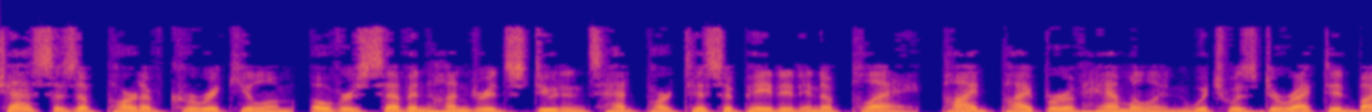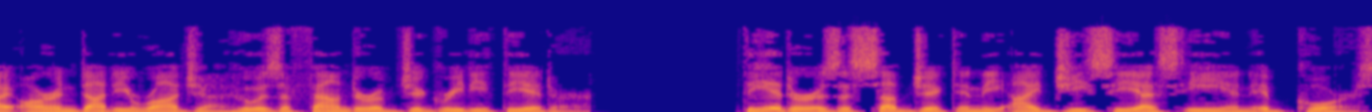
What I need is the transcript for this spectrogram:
Chess is a part of curriculum. Over 700 students had participated in a play, Pied Piper of Hamelin, which was directed by Arundhati Raja, who is a founder of Jagriti Theatre. Theatre is a subject in the IGCSE and IB course.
